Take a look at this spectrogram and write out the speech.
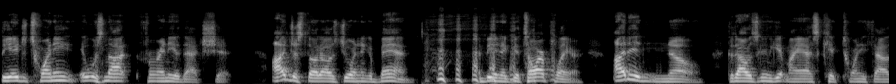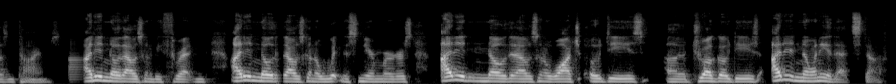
the age of 20, it was not for any of that shit. I just thought I was joining a band and being a guitar player. I didn't know that I was going to get my ass kicked 20,000 times. I didn't know that I was going to be threatened. I didn't know that I was going to witness near murders. I didn't know that I was going to watch ODs, uh, drug ODs. I didn't know any of that stuff.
